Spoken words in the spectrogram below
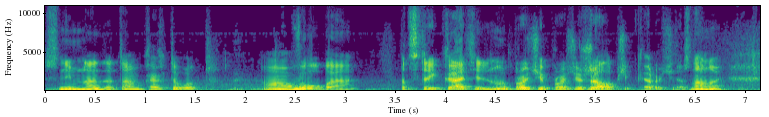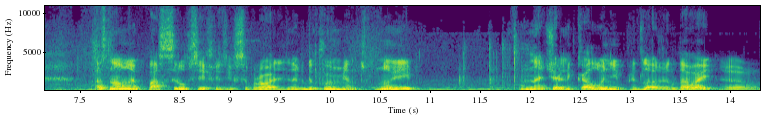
с ним надо там как-то вот э, ВОБА, подстрекатель, ну и прочее, прочее. Жалобщик, короче, основной. Основной посыл всех этих сопроводительных документов. Ну и начальник колонии предложил, давай э,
